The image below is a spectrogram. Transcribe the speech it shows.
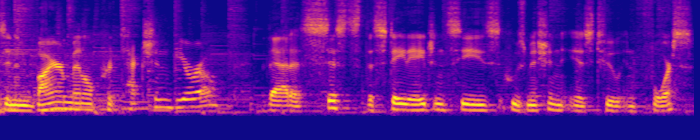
Is an Environmental Protection Bureau that assists the state agencies whose mission is to enforce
